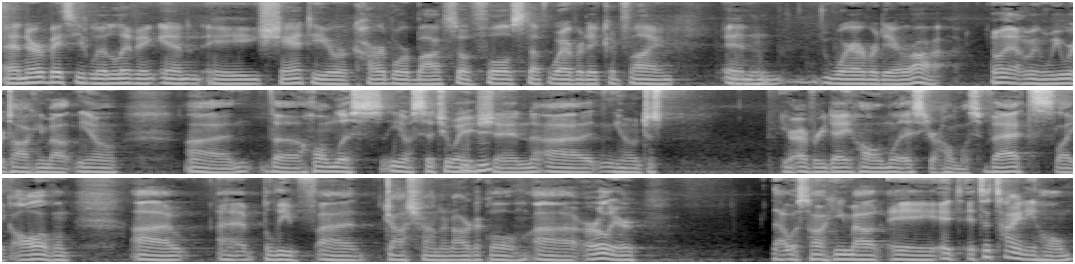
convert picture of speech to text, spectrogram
and they're basically living in a shanty or a cardboard box of full of stuff wherever they could find in wherever they are. Oh, yeah, I mean, we were talking about you know uh, the homeless you know situation. Uh, you know, just your everyday homeless, your homeless vets, like all of them. Uh, I believe uh, Josh found an article uh, earlier that was talking about a. It, it's a tiny home.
